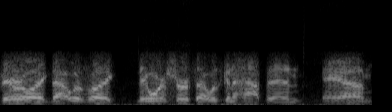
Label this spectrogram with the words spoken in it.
they were like, that was like, they weren't sure if that was going to happen. And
